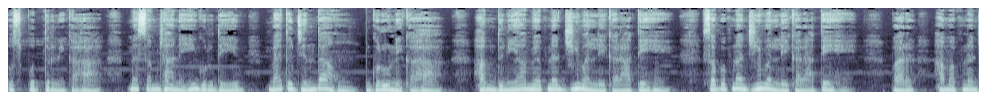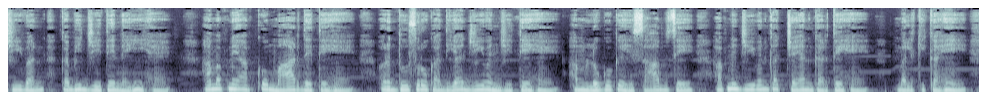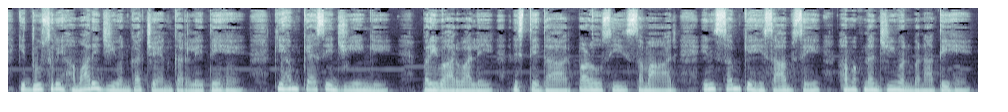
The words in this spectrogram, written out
उस पुत्र ने कहा, मैं समझा नहीं गुरुदेव, मैं तो ज़िंदा हूँ। गुरु ने कहा, हम दुनिया में अपना जीवन लेकर आते हैं, सब अपना जीवन लेकर आते हैं, पर हम अपना जीवन कभी जीते नहीं हैं। हम अपने आप को मार देते हैं और दूसरों का दिया जीवन जीते हैं। हम लोगों के हिसाब से अपने जीवन का चयन करते हैं, बल्कि कहें कि दूसरे हमारे जीवन का चयन कर लेते हैं कि हम कैसे जिएँगे। परिवार वाले, रिश्तेदार, पड़ोसी, समाज, इन सब के हिसाब से हम अपना जीवन बनाते हैं।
